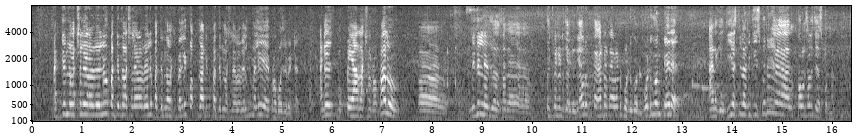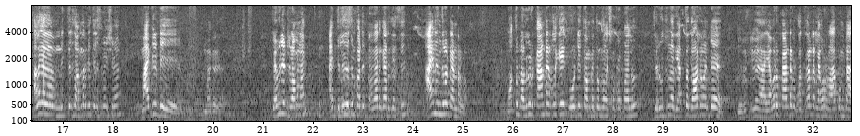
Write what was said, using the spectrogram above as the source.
పద్దెనిమిది లక్షల ఇరవై వేలు పద్దెనిమిది లక్షల ఇరవై వేలు పద్దెనిమిది లక్షలు మళ్ళీ కొత్త దాటికి పద్దెనిమిది లక్షల ఇరవై వేలకి మళ్ళీ ప్రపోజల్ పెట్టారు. అంటే ముప్పై ఆరు లక్షల రూపాయలు నిధులు నిధుల్ని జరిగింది. ఎవరు కాంట్రాక్ట్ ఎవరంటే బొడ్డుకోని బొడ్డుకోని పేరే. ఆయనకి జిఎస్టీలు అవి తీసుకొని కౌన్సిల్ చేసుకుంటున్నారు. అలాగే మీకు తెలిసి అందరికీ తెలిసిన విషయమే మాకిరెడ్డి మాకిరెడ్డి గారు. రమణ? ఆయన తెలుగుదేశం పార్టీ ప్రధాన కార్యదర్శి. ఆయన ఇందులో టెండర్లో మొత్తం నలుగురు కాంట్రాక్టులకి కోటి తొంభై తొమ్మిది లక్షల రూపాయలు జరుగుతున్నది. ఎంత దారుణం అంటే ఎవరు కాంట్రాక్ట్ కొత్త కాంట్రాక్ట్లు ఎవరు రాకుండా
